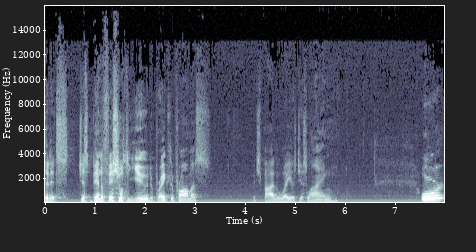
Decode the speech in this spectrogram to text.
that it's just beneficial to you to break the promise, which, by the way, is just lying, or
